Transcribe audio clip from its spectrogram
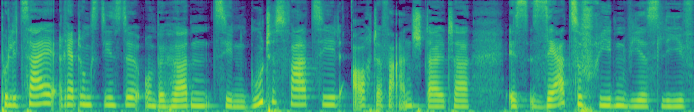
Polizei, Rettungsdienste und Behörden ziehen ein gutes Fazit. Auch der Veranstalter ist sehr zufrieden, wie es lief.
